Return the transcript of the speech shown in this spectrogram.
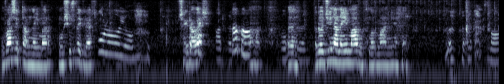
Uważaj tam, Neymar. Musisz wygrać. Oloju. Przegrałeś? Padłem. To to. Aha. O, E, padłem. rodzina Neymarów normalnie. No.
